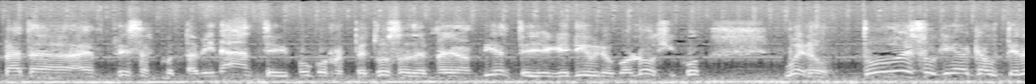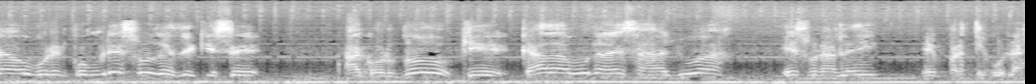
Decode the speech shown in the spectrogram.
plata a empresas contaminantes y poco respetuosas del medio ambiente y equilibrio ecológico. Bueno, todo eso queda cautelado por el Congreso desde que se acordó que cada una de esas ayudas es una ley en particular.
